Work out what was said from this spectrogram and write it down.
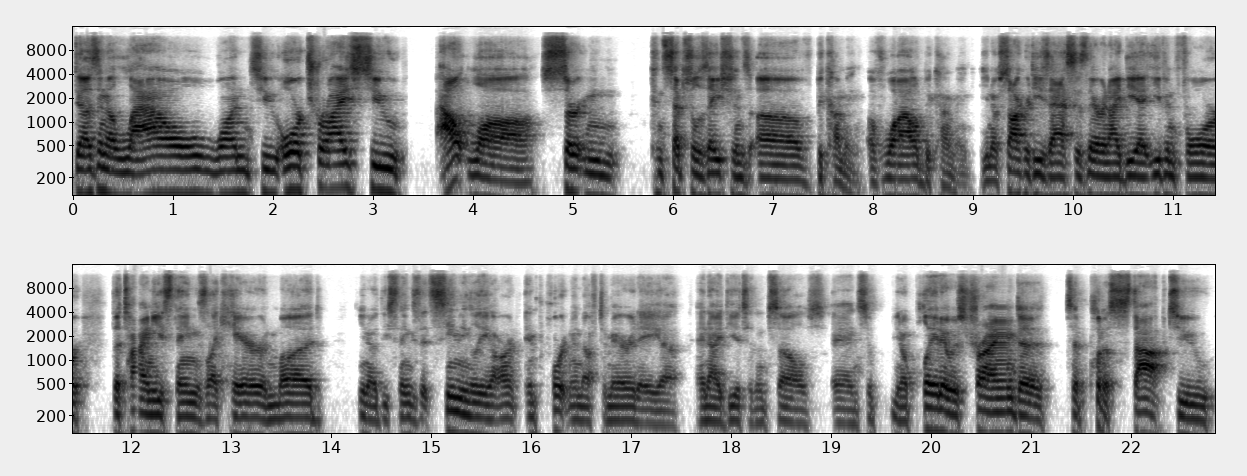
doesn't allow one to or tries to outlaw certain conceptualizations of becoming, of wild becoming. You know, Socrates asks, is there an idea even for the tiniest things like hair and mud? You know, these things that seemingly aren't important enough to merit a uh, an idea to themselves. And so, you know, Plato is trying to to put a stop to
